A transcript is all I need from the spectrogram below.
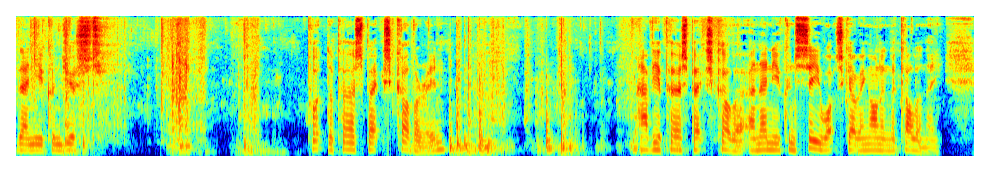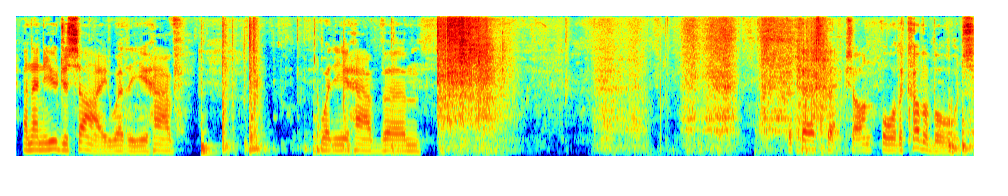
then you can just put the perspex cover in. Have your perspex cover and then you can see what's going on in the colony. And then you decide whether you have whether you have um, the perspex on or the cover boards.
